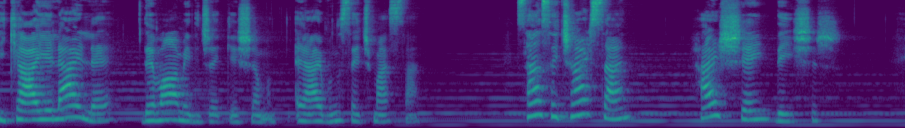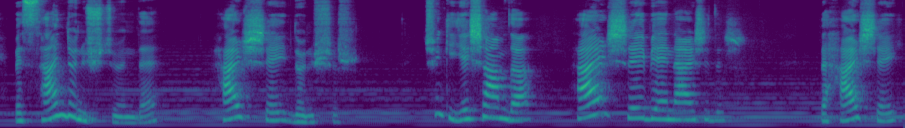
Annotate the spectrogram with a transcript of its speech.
hikayelerle devam edecek yaşamın eğer bunu seçmezsen. Sen seçersen her şey değişir ve sen dönüştüğünde her şey dönüşür. Çünkü yaşamda her şey bir enerjidir ve her şey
